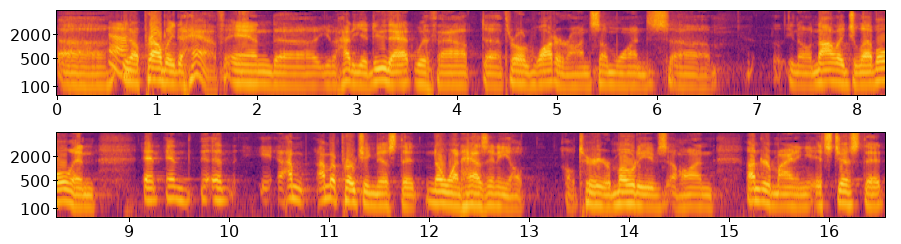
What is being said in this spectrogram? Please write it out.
uh, Yeah. you know, probably to have. And uh, you know, how do you do that without uh, throwing water on someone's, um, you know, knowledge level? And and and, and I'm I'm approaching this that no one has any ul- ulterior motives on undermining. it. It's just that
